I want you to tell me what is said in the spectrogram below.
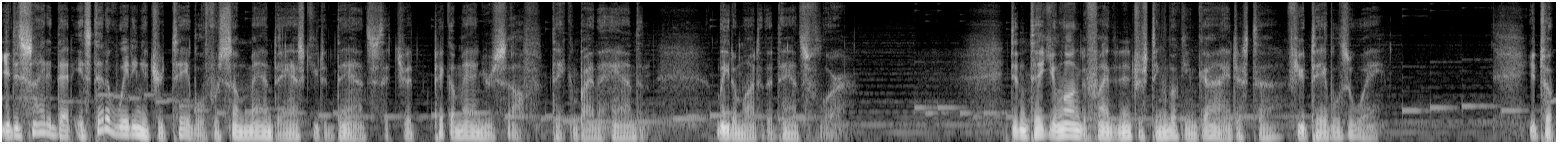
You decided that instead of waiting at your table for some man to ask you to dance, that you'd pick a man yourself, take him by the hand, and lead him onto the dance floor. It didn't take you long to find an interesting looking guy just a few tables away. You took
